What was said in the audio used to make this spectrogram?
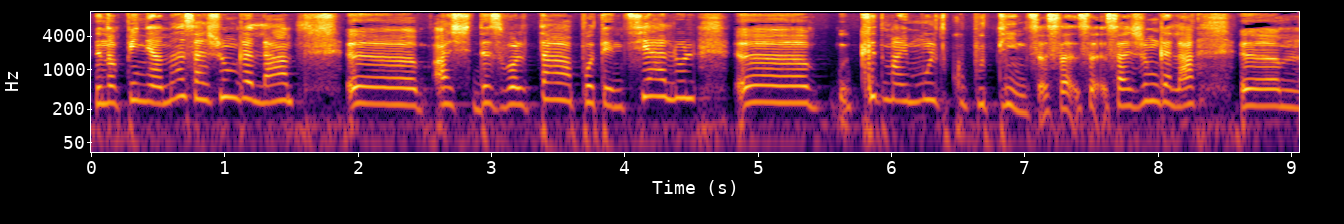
în opinia mea, să ajungă la uh, a-și dezvolta potențialul uh, cât mai mult cu putință, să, să, să ajungă la uh,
